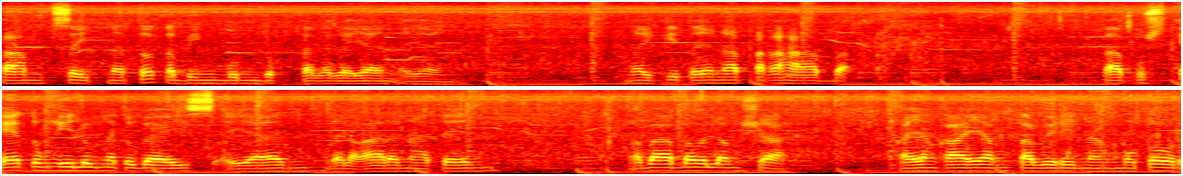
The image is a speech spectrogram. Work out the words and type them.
campsite na to. Tabing bundok talaga yan. Ayan. Makikita nyo, napakahaba. Tapos, etong ilog na to guys, ayan, lalakaran natin. Mababaw lang siya. Kayang-kayang tawirin ng motor.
